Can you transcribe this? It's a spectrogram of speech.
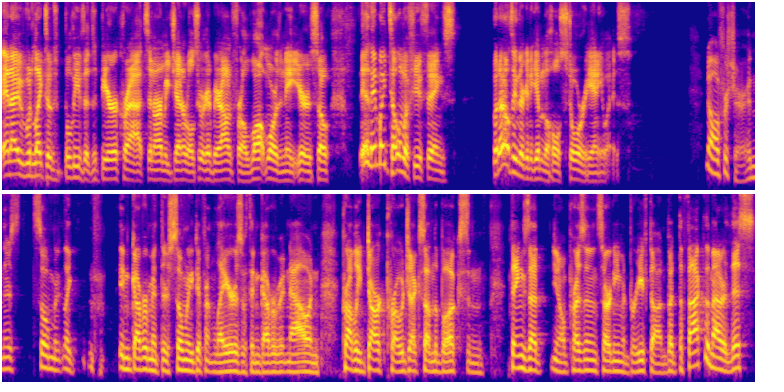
and I would like to believe that the bureaucrats and army generals who are going to be around for a lot more than eight years. So, yeah, they might tell him a few things, but I don't think they're going to give him the whole story, anyways. no for sure and there's so many like in government there's so many different layers within government now and probably dark projects on the books and things that you know presidents aren't even briefed on but the fact of the matter this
